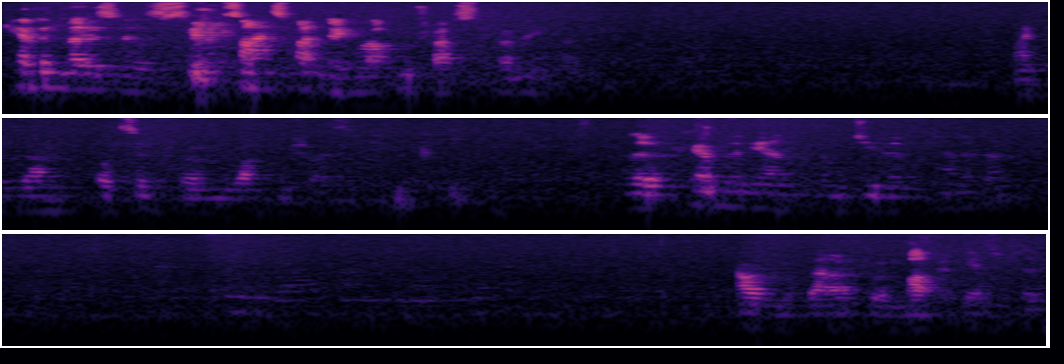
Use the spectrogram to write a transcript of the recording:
Kevin Moses, Science Funding Wellcome Trust from England. Michael Dunn, also from Wellcome Trust. Hello, Kevin Lillian from Genome Canada. Howard McLeod from Moffitt Cancer Center.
